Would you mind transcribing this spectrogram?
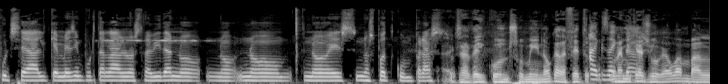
potser el que més important a la nostra vida no, no, no, no, és, no es pot comprar. Exacte, i consumir, no? Que de fet Exacte. una mica jugueu amb el...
